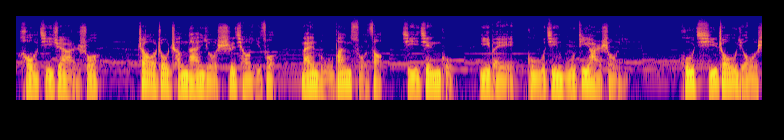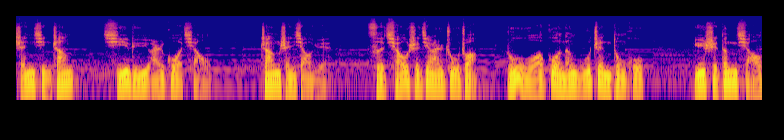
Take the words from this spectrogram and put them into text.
后集卷二说，赵州城南有石桥一座，乃鲁班所造，极坚固。亦为古今无第二手矣。乎其州有神姓张，骑驴而过桥。张神笑曰：“此桥是坚而柱壮，如我过能无震动乎？”于是登桥，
